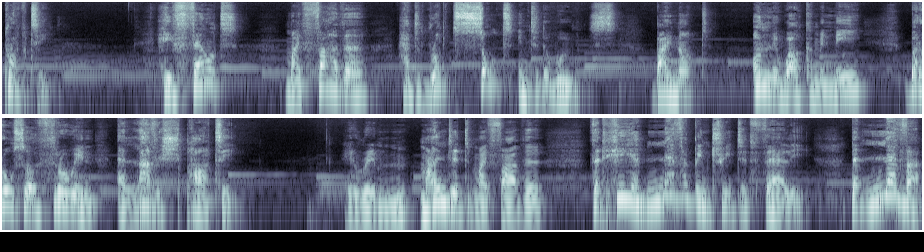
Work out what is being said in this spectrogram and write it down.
property. He felt my father had rubbed salt into the wounds by not only welcoming me, but also throwing a lavish party. He reminded my father that he had never been treated fairly, that never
